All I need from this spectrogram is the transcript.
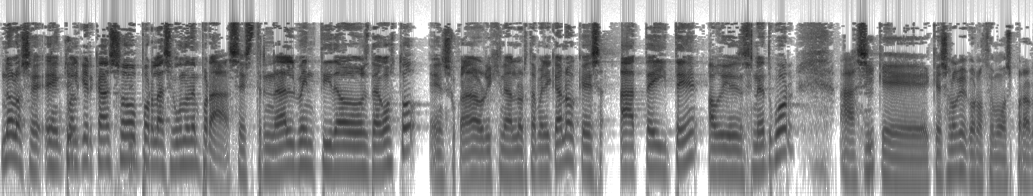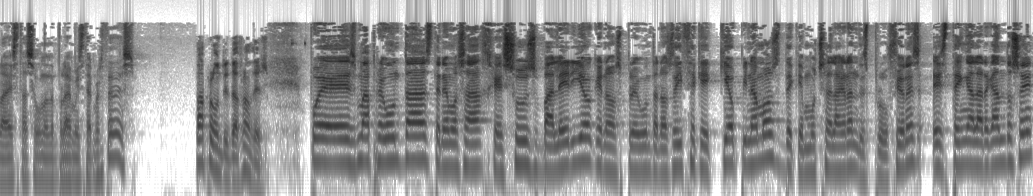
No lo sé. En cualquier caso, por la segunda temporada se estrenará el 22 de agosto en su canal original norteamericano, que es AT&T Audience Network. Así que, que eso es lo que conocemos por ahora de esta segunda temporada de Mr. Mercedes. Más preguntitas, Francis. Pues más preguntas. Tenemos a Jesús Valerio que nos pregunta, nos dice que qué opinamos de que muchas de las grandes producciones estén alargándose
